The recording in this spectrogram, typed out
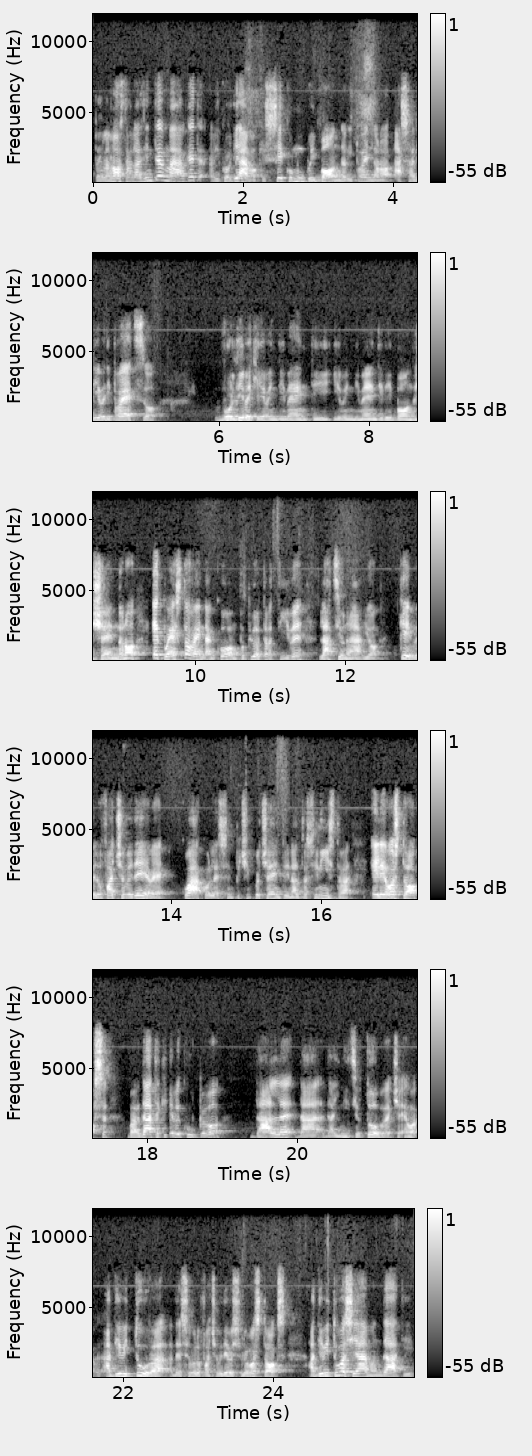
per la nostra analisi intermarket, ricordiamo che se comunque i bond riprendono a salire di prezzo, vuol dire che i rendimenti, i rendimenti dei bond scendono e questo rende ancora un po' più attrattive l'azionario, che ve lo faccio vedere qua con l'S&P 500 in alto a sinistra e l'Eurostox, guardate che recupero dal, da, da, inizio ottobre, cioè, addirittura, adesso ve lo faccio vedere sull'Eurostox, addirittura siamo andati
